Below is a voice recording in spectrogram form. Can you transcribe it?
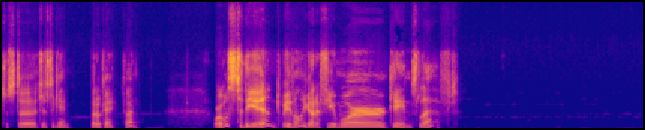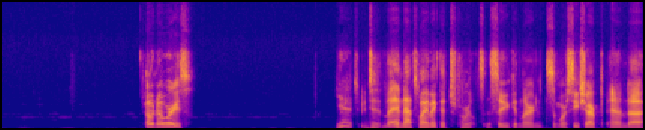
just a just a game. But okay, fun. We're almost to the end. We've only got a few more games left. Oh, no worries. Yeah, and that's why I make the tutorials, so you can learn some more C sharp and uh,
